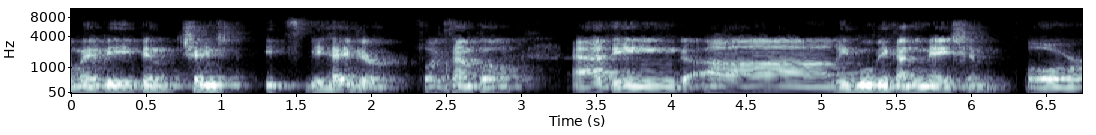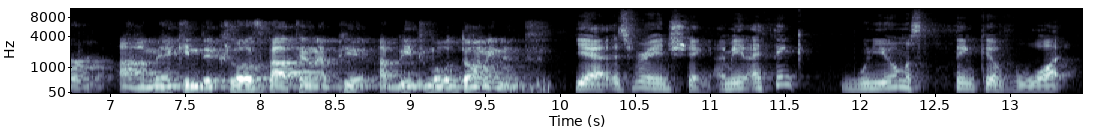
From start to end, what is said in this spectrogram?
maybe even change its behavior. For example, adding, uh, removing animation or uh, making the close button appear a bit more dominant. Yeah, it's very interesting. I mean, I think when you almost think of what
